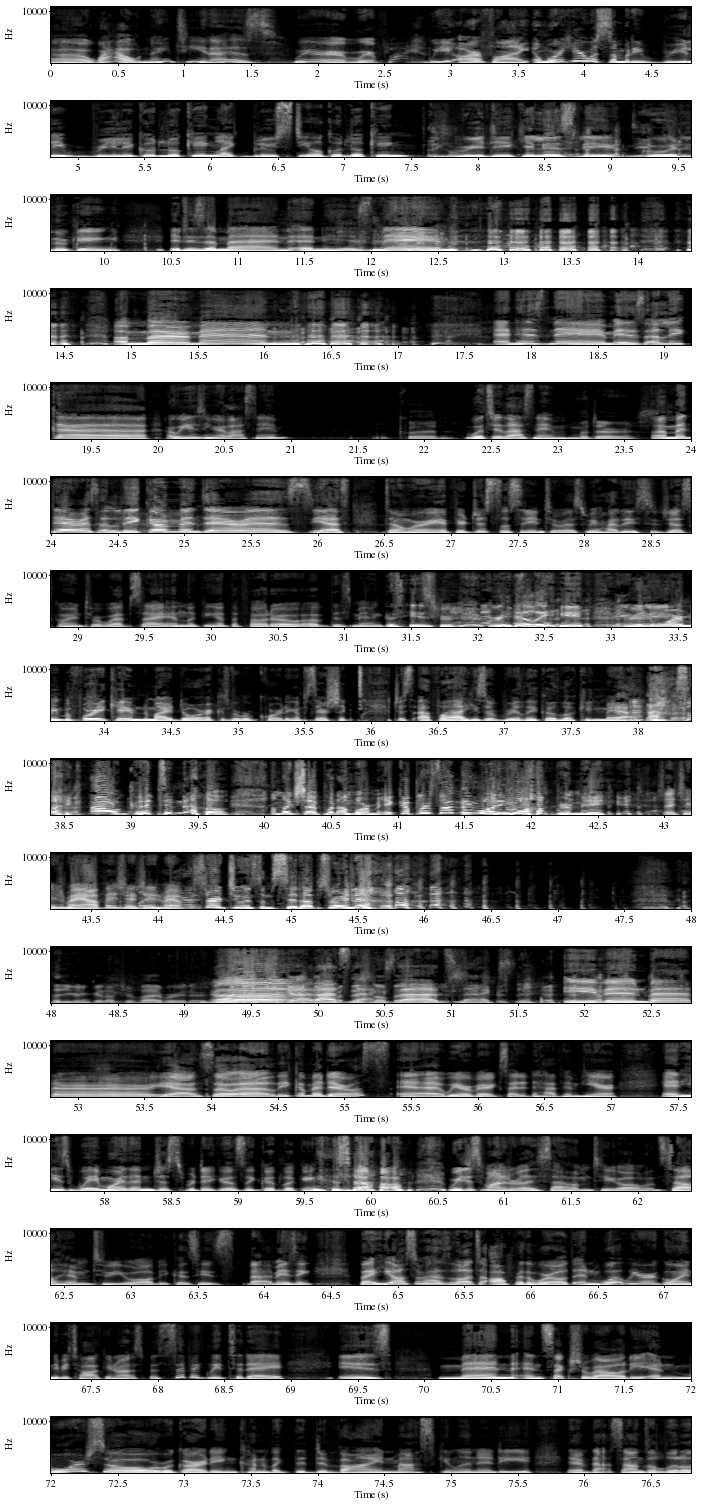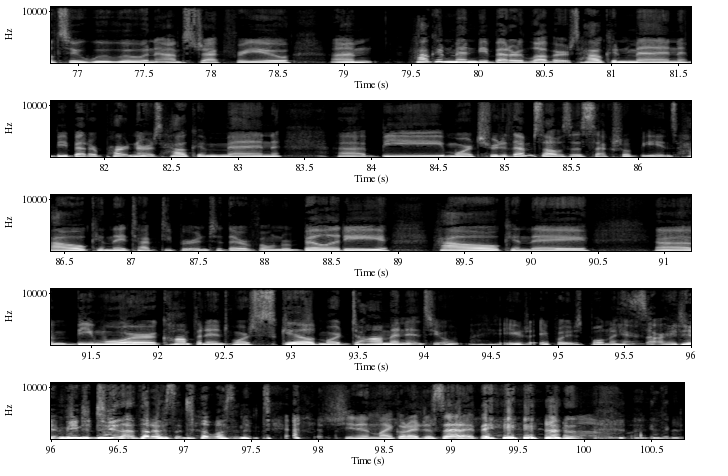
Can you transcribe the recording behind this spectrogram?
uh, wow, 19. That is we're we're flying. We are flying, and we're here with somebody really, really good looking, like blue steel good looking. like ridiculously good looking. It is a man and his name a merman. and his name is Alika. Are we using your last name? Could. What's your last name? Medeiros. Uh, Medeiros, Alika Medeiros. Yes. Don't worry. If you're just listening to us, we highly suggest going to our website and looking at the photo of this man because he's re- really, Amy really. warned me before he came to my door because we're recording upstairs. She's like, just FYI, he's a really good looking man. I was like, oh, good to know. I'm like, should I put on more makeup or something? What do you want from me? Should I change my outfit? Should I change my I'm gonna outfit? start doing some sit ups right now. I thought you were gonna get out your vibrator. Oh, yeah, that's But there's no next. that's next. Even better. Yeah. So, uh, Lika Medeiros, uh, we are very excited to have him here. And he's way more than just ridiculously good looking. So, we just wanted to really sell him to you all, sell him to you all because he's that amazing. But he also has a lot to offer the world. And what we are going to be talking about specifically today is men and sexuality and more so regarding kind of like the divine masculinity. And if that sounds a little too woo woo and abstract for you, um, how can men be better lovers? How can men be better partners? How can men uh, be more true to themselves as sexual beings? How can they tap deeper into their vulnerability? How can they um, be more confident, more skilled, more dominant? You, you April, you just pulled my hair. Sorry, I didn't mean to do that. That was that wasn't a dash. She didn't like what I just said. I think.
